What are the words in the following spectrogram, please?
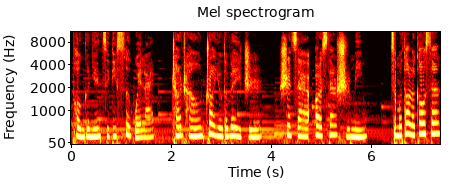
捧个年级第四回来，常常转悠的位置是在二三十名。怎么到了高三，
